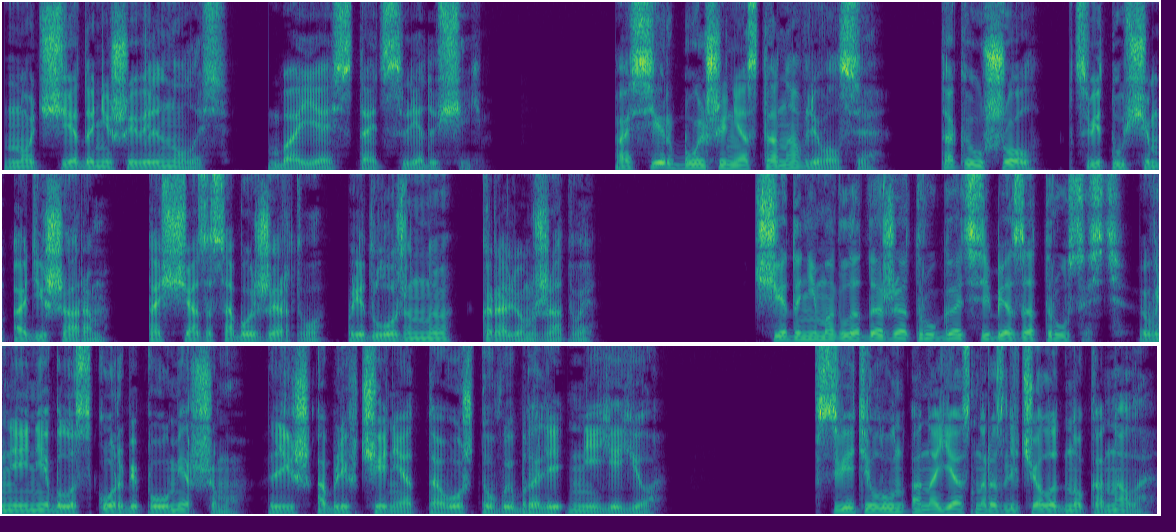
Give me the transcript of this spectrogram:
Но Чеда не шевельнулась, боясь стать следующей. Асир больше не останавливался, так и ушел, цветущим адишаром, таща за собой жертву, предложенную королем жатвы. Чеда не могла даже отругать себя за трусость, в ней не было скорби по умершему, лишь облегчение от того, что выбрали не ее. В свете лун она ясно различала дно канала,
